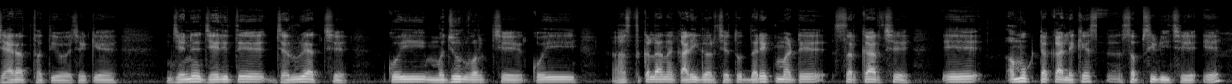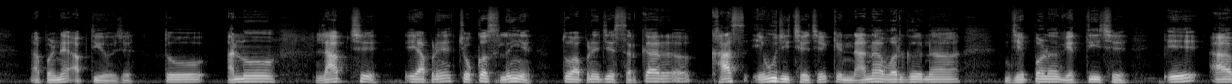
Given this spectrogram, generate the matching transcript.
જાહેરાત થતી હોય છે કે જેને જે રીતે જરૂરિયાત છે, કોઈ મજૂર વર્ગ છે, કોઈ હસ્તકલાના કારીગર છે, તો દરેક માટે સરકાર છે, એ અમુક ટકા લેખે સબસિડી છે એ આપણને આપતી હોય છે. તો આનો લાભ છે એ આપણે ચોક્કસ લઈએ તો આપણે જે સરકાર ખાસ એવું જ ઈચ્છે છે કે નાના વર્ગના જે પણ વ્યક્તિ છે એ આ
